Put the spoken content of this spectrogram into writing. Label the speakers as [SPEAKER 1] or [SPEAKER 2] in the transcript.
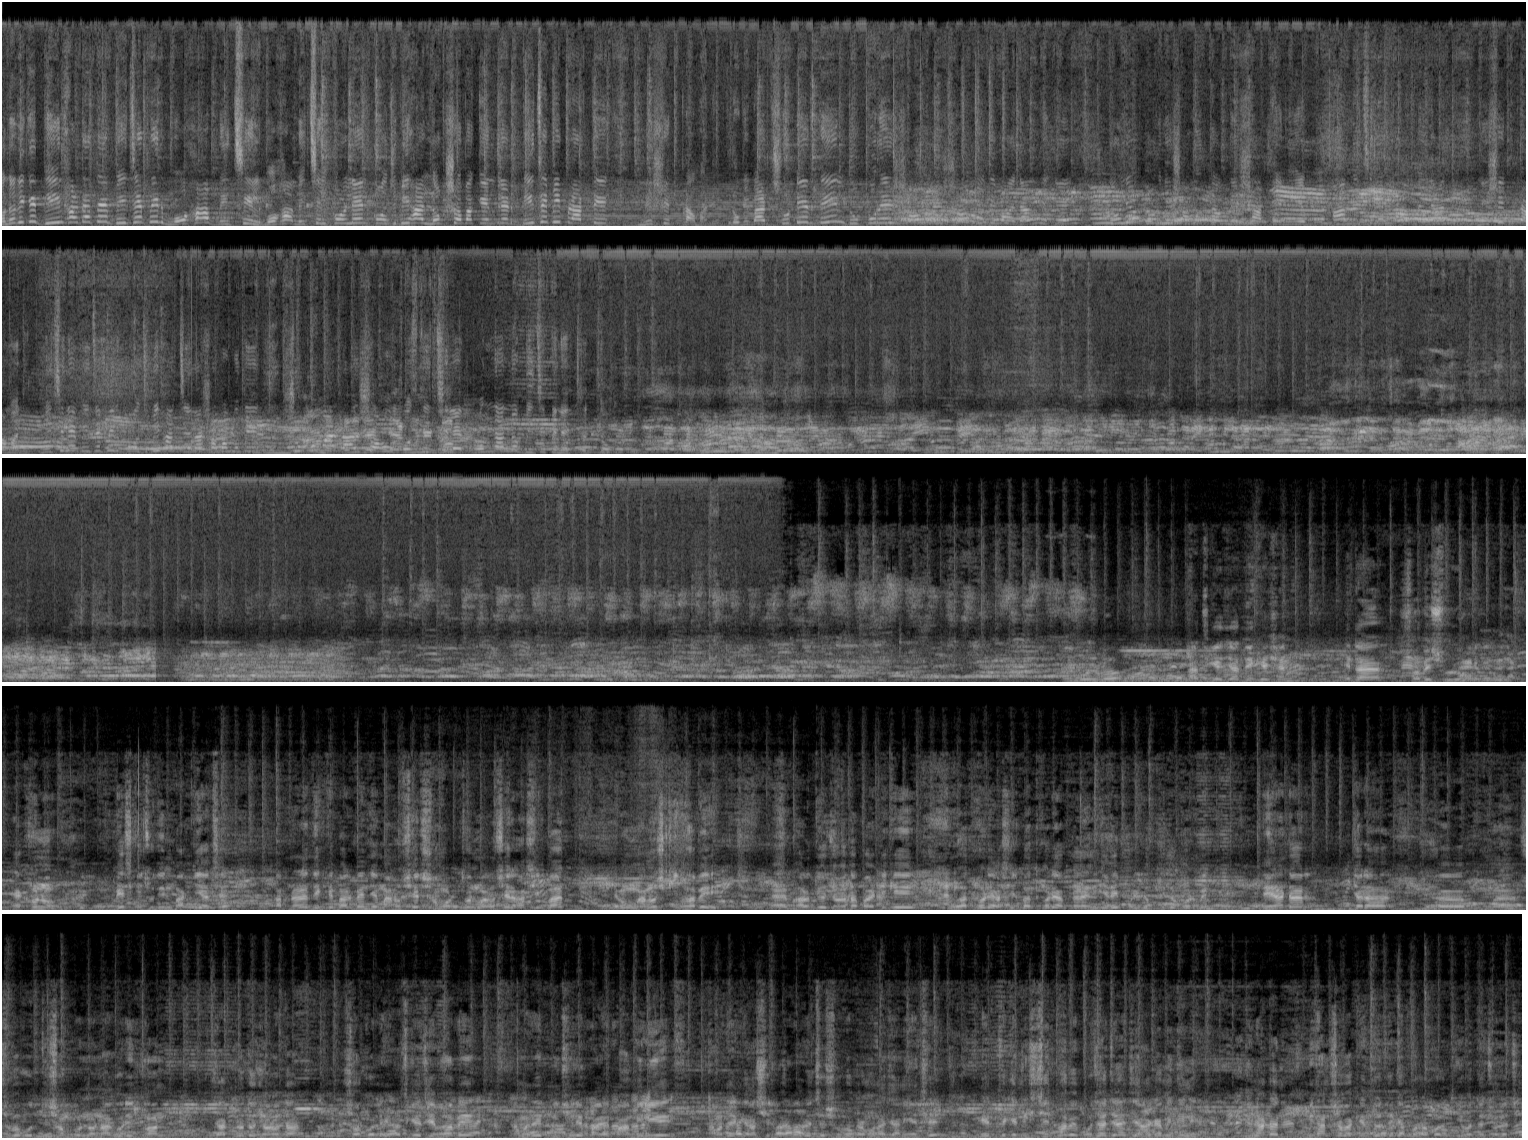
[SPEAKER 1] অন্যদিকে দিনহাটাতে বিজেপির মহা মিছিল। মহা মিছিল করলেন কোচবিহার লোকসভা কেন্দ্রের বিজেপি প্রার্থী নিশীত প্রামাণিক। রবিবার ছুটির দিন দুপুরে শহরের সংহতি ময়দান থেকে দলীয় কর্মী সমর্থকদের সাথে নিয়ে মহা মিছিলে নিশীত প্রামাণিক। মিছিলে বিজেপির কোচবিহার জেলা সভাপতি সুকুমার রায় সহ উপস্থিত ছিলেন অন্যান্য বিজেপি নেতৃত্ব
[SPEAKER 2] আমি বলব? আজকে যা দেখেছেন এটা সবে শুরু। এখনও বেশ কিছুদিন বাকি আছে। আপনারা দেখতে পারবেন যে মানুষের সমর্থন, মানুষের আশীর্বাদ এবং মানুষ কীভাবে ভারতীয় জনতা পার্টিকে দুহাত ভরে আশীর্বাদ করে আপনারা নিজেরাই পরিলক্ষিত করবেন। রেনাটার যারা শুভবুদ্ধি সম্পন্ন নাগরিকগণ জাগ্রত জনতা, সকলে আজকে যেভাবে আমাদের মিছিলে পায়ে পা মিলিয়ে আমাদেরকে আশীর্বাদ করেছে, শুভকামনা জানিয়েছে, এর থেকে নিশ্চিতভাবে বোঝা যায় যে আগামী দিনে দিনাটা বিধানসভা কেন্দ্র থেকে ফলাফল কী হতে চলেছে।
